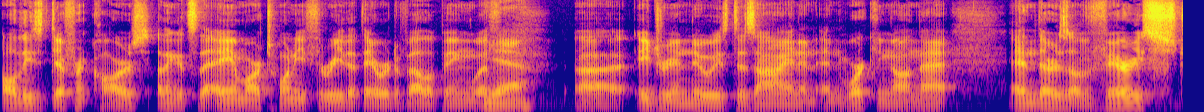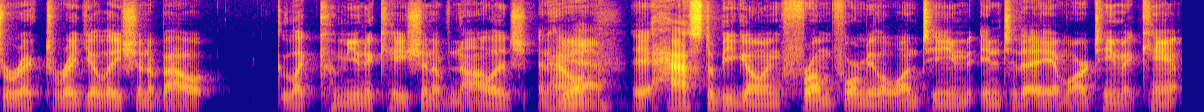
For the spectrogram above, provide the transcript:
all these different cars. I think it's the AMR 23 that they were developing with Yeah. Uh, Adrian Newey's design and, and working on that. And there's a very strict regulation about like communication of knowledge and how Yeah. it has to be going from Formula One team into the AMR team. It can't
